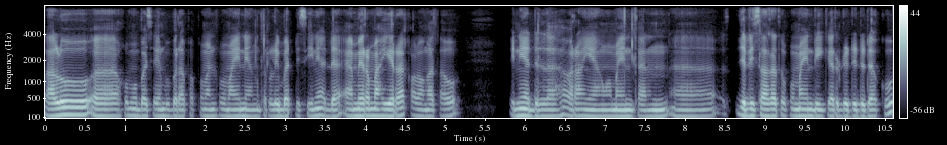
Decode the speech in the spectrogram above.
Lalu uh, aku mau bacain beberapa pemain-pemain yang terlibat di sini. Ada Emir Mahira kalau nggak tahu ini adalah orang yang memainkan uh, jadi salah satu pemain di Garuda di Dadaku.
